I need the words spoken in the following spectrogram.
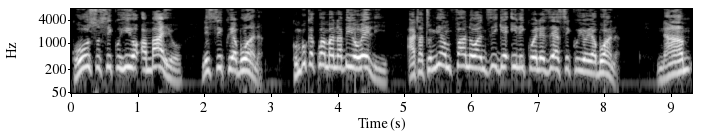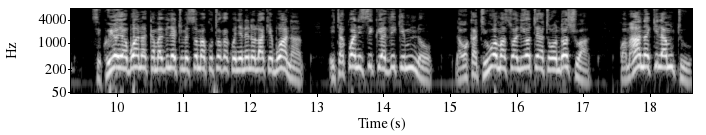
kuhusu siku hiyo ambayo ni siku ya bwana. Kumbuka kwamba nabii yoeli atatumia mfano wa nzige ili kuelezea siku hiyo ya bwana. Nam siku hiyo ya bwana kama vile tumesoma kutoka kwenye neno lake bwana itakuwa ni siku ya dhiki mno na wakati huo maswali yote yataondoshwa kwa maana kila mtu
